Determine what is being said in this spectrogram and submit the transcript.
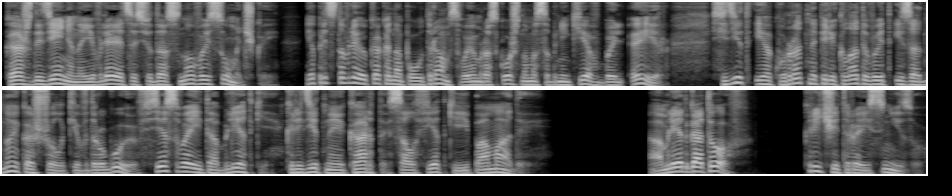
Каждый день она является сюда с новой сумочкой. Я представляю, как она по утрам в своем роскошном особняке в Бель-Эйр сидит и аккуратно перекладывает из одной кошелки в другую все свои таблетки, кредитные карты, салфетки и помады. «Омлет готов!» — кричит Рэй снизу.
